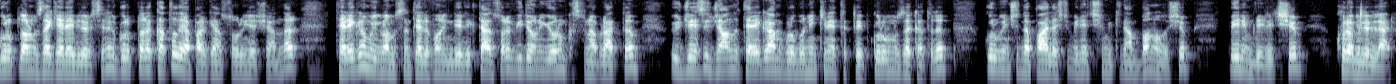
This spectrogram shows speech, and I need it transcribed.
gruplarımıza gelebilirsiniz. Gruplara katıl yaparken sorun yaşayanlar Telegram uygulamasını telefon indirdikten sonra videonun yorum kısmına bıraktığım ücretsiz canlı Telegram grubu linkine tıklayıp grubumuza katılıp grubun içinde paylaştığım iletişim linkinden bana ulaşıp benimle iletişim kurabilirler.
